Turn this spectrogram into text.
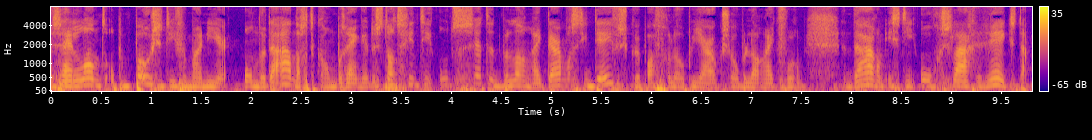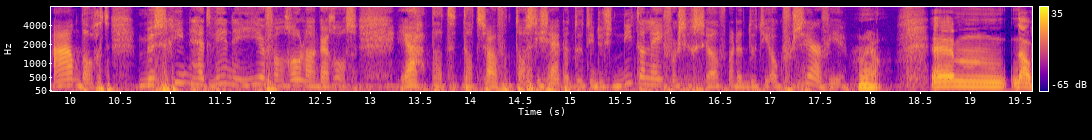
zijn land op een positieve manier onder de aandacht kan brengen. Dus dat vindt hij ontzettend belangrijk. Daar was die Davis Cup afgelopen jaar ook zo belangrijk voor hem. En daarom is die ongeslagen reeks, de aandacht... misschien het winnen hier van Roland Garros. Ja, dat, dat zou fantastisch zijn. Dat doet hij dus niet alleen voor zichzelf, maar dat doet hij ook voor Servië. Ja. Um, nou,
